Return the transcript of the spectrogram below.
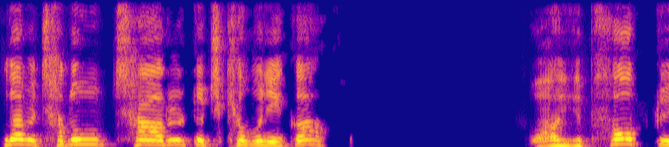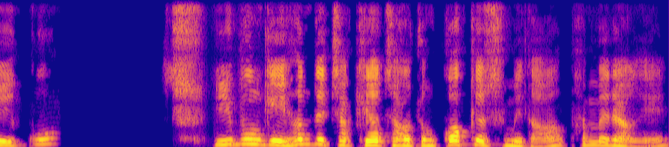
그 다음에 자동차를 또 지켜보니까 와 이게 파업도 있고 2분기에 현대차, 기아차가 좀 꺾였습니다. 판매량에.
